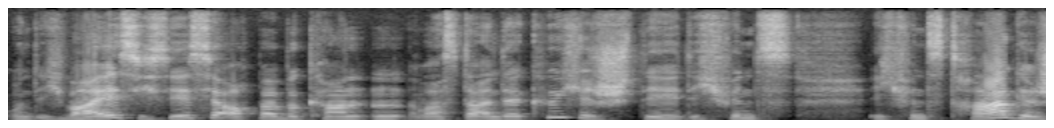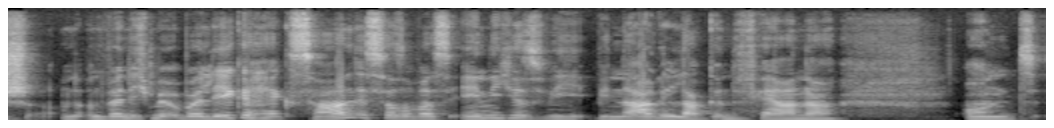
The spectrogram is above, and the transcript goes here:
Und ich weiß, ich sehe es ja auch bei Bekannten, was da in der Küche steht. Ich finde es ich find's tragisch. Und, und wenn ich mir überlege, Hexan ist ja sowas ähnliches wie, wie Nagellackentferner. Und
